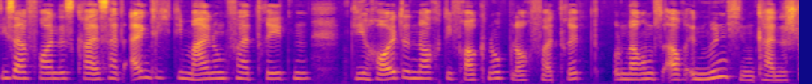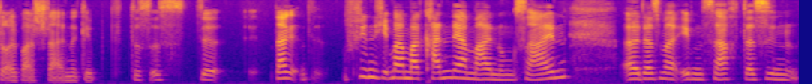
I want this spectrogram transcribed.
dieser Freundeskreis hat eigentlich die Meinung vertreten, die heute noch die Frau Knobloch vertritt und warum es auch in München keine Stolpersteine gibt. Das ist äh, da finde ich immer, man kann der Meinung sein, äh, dass man eben sagt, dass sind,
